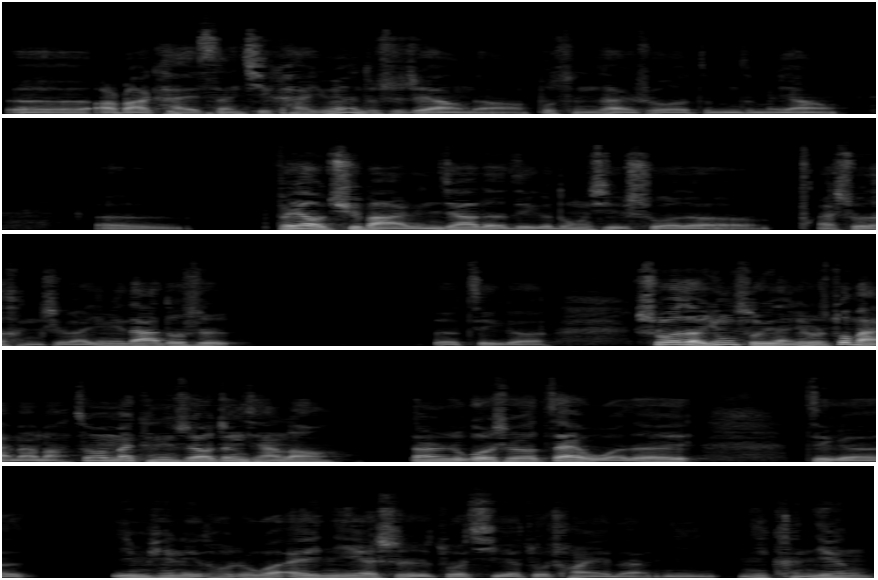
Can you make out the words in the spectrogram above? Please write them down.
呃，二八开，三七开，永远都是这样的，不存在说怎么怎么样，呃，非要去把人家的这个东西说的，哎，说的很直白，因为大家都是。呃，这个说的庸俗一点，就是做买卖嘛，做买卖肯定是要挣钱喽。当然，如果说在我的这个音频里头，如果哎你也是做企业做创业的，你你肯定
